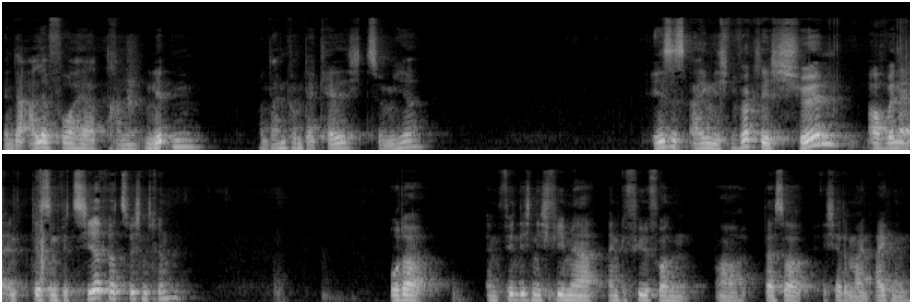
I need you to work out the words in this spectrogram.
Wenn da alle vorher dran nippen und dann kommt der Kelch zu mir, ist es eigentlich wirklich schön, auch wenn er desinfiziert wird zwischendrin? Oder empfinde ich nicht vielmehr ein Gefühl von, oh, besser, ich hätte meinen eigenen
